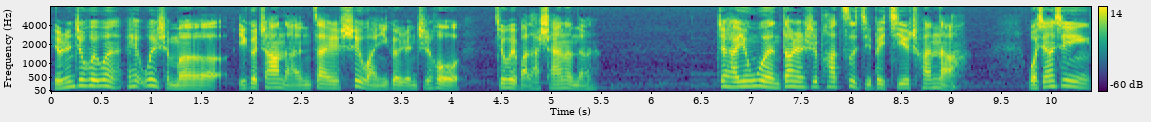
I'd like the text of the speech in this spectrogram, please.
有人就会问：哎，为什么一个渣男在睡完一个人之后就会把他删了呢？这还用问？当然是怕自己被揭穿呐。我相信，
